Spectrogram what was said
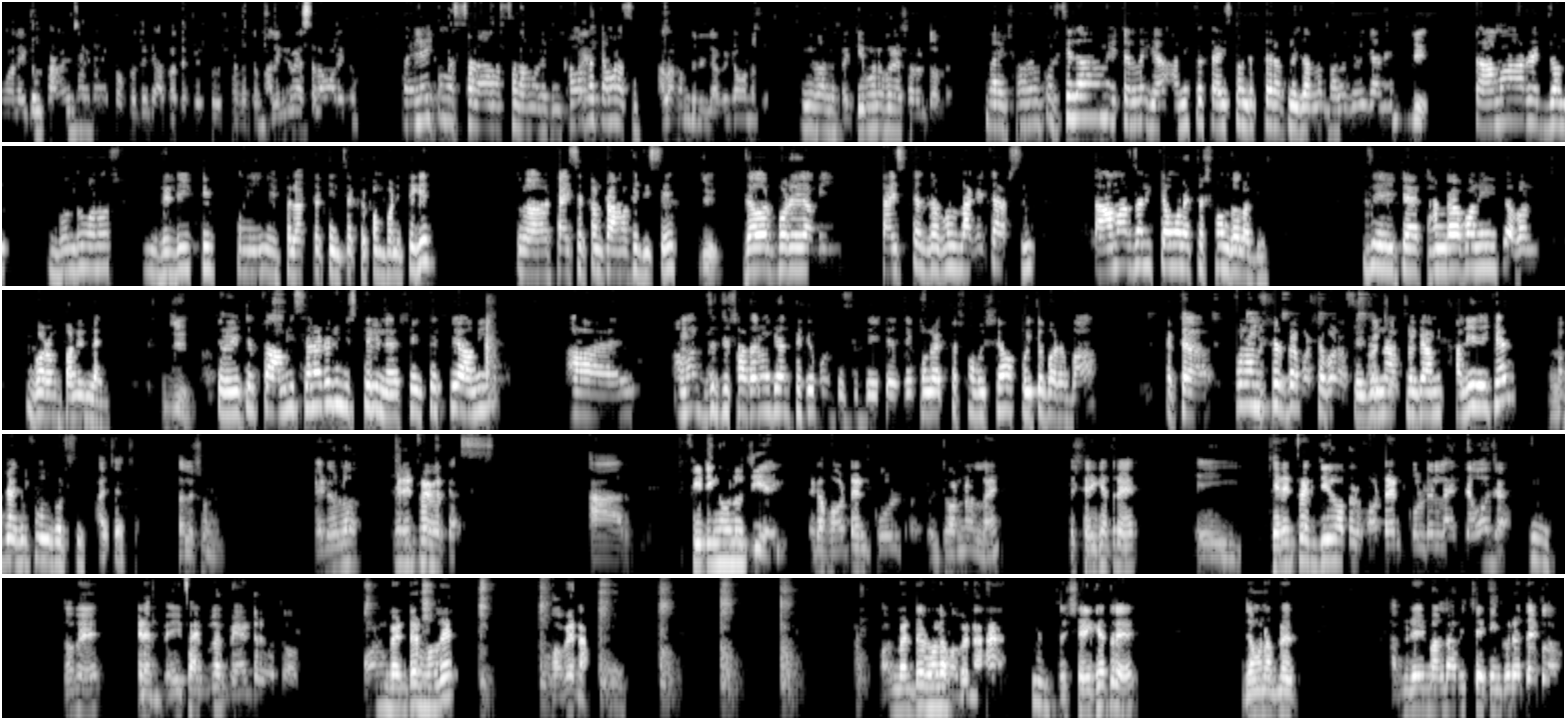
আসসালামু আলাইকুম ফ্যামিলি সেন্টারের পক্ষ থেকে আপনাদেরকে সুস্বাগতম। আলিম ভাই আসসালামু আলাইকুম। ওয়ালাইকুম আসসালাম আসসালামু আলাইকুম। খাবার ভাই কেমন আছেন? আলহামদুলিল্লাহ আপনি কেমন আছেন? এই ভালো। ভাই কি মনে করেন স্মরণ করলেন ভাই স্মরণ করছিলাম এটার লাগে আমি তো টাইস কন্ডাক্টর আপনি জানলাম ভালো করে জানেন। জি। তা আমার একজন বন্ধু মানুষ রিলেটিভ উনি এই কিনছে একটা কোম্পানি থেকে। তো টাইসের কামটা আমাকে দিছে। জি। দেওয়ার পরে আমি টাইসটা যখন লাগাইতে আসছি তা আমার জানি কেমন একটা সন্দেহ লাগল। যে এটা ঠান্ডা পানি এবং গরম পানির লাইন জি। তো এটা তো আমি স্যানিটারি মিস্ত্রি না সেই ক্ষেত্রে আমি আমার যেটা সাধারণ জ্ঞান থেকে বলতেছি যে এটা যে কোনো একটা সমস্যা হইতে পারে বা একটা পরামর্শের ব্যাপার স্যাপার আছে এই জন্য আচ্ছা। আপনাকে আমি খালি রেখে আপনাকে ফোন করছি। আচ্ছা আচ্ছা। তাহলে শুনুন এটা হলো ফেরেট ফাইভের কাজ আর ফিটিং হলো জিআই এটা hot and cold journal line তো সেই ক্ষেত্রে এই ফাইভ দিয়েও আপনার হট অ্যান্ড কোল্ডের লাইন দেওয়া যায়। তবে এটা এই ফাইভগুলো ব্যান্ডের হতে হবে। অন ব্যান্ডের হলে হবে না। অন ব্যান্ডের হলে হবে না হ্যাঁ? তো সেই ক্ষেত্রে যেমন আপনার আপনি এই মালটা আমি চেকিং করে দেখলাম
